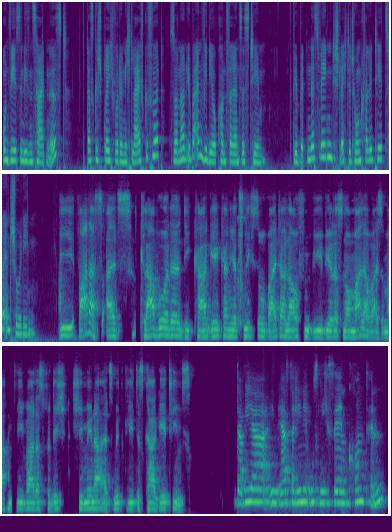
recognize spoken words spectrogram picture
Und wie es in diesen Zeiten ist, das Gespräch wurde nicht live geführt, sondern über ein Videokonferenzsystem. Wir bitten deswegen, die schlechte Tonqualität zu entschuldigen. Wie war das, als klar wurde, die KG kann jetzt nicht so weiterlaufen, wie wir das normalerweise machen? Wie war das für dich, Jimena, als Mitglied des KG-Teams? Da wir in erster Linie uns nicht sehen konnten,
